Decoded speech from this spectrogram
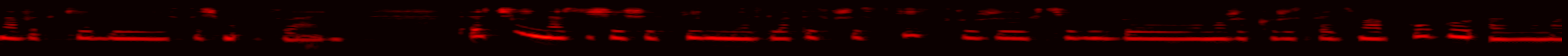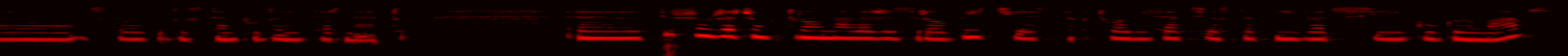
nawet kiedy jesteśmy offline. E, czyli nasz dzisiejszy film jest dla tych wszystkich, którzy chcieliby może korzystać z map Google, ale nie mają stałego dostępu do internetu. E, pierwszą rzeczą, którą należy zrobić jest aktualizacja ostatniej wersji Google Maps.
